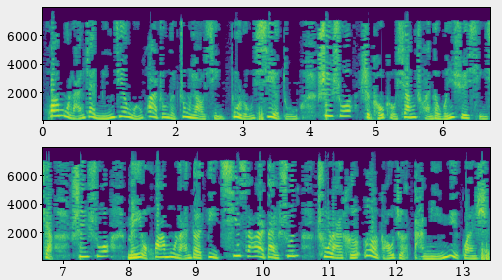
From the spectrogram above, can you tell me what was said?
花木兰在民间文化中的重要性不容亵渎。虽说是口口相传的文学形象，虽说没有花木兰的第七十二代孙出来和恶搞者打名誉官司，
